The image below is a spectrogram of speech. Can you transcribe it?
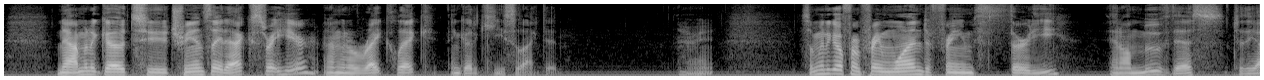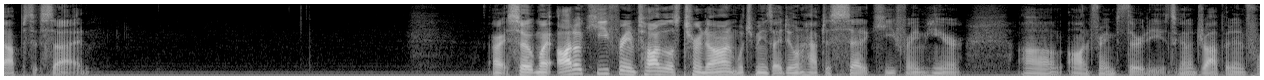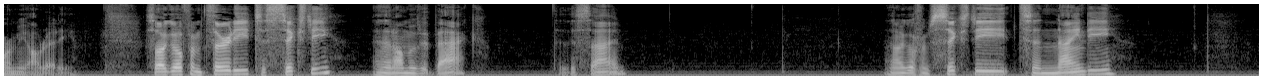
Now I'm going to go to Translate X right here and I'm going to right click and go to Key Selected. Alright. So I'm going to go from frame 1 to frame 30 and I'll move this to the opposite side. Alright, so my auto keyframe toggle is turned on, which means I don't have to set a keyframe here um, on frame 30. It's going to drop it in for me already. So I'll go from 30 to 60, and then I'll move it back to this side. And I'll go from 60 to 90.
